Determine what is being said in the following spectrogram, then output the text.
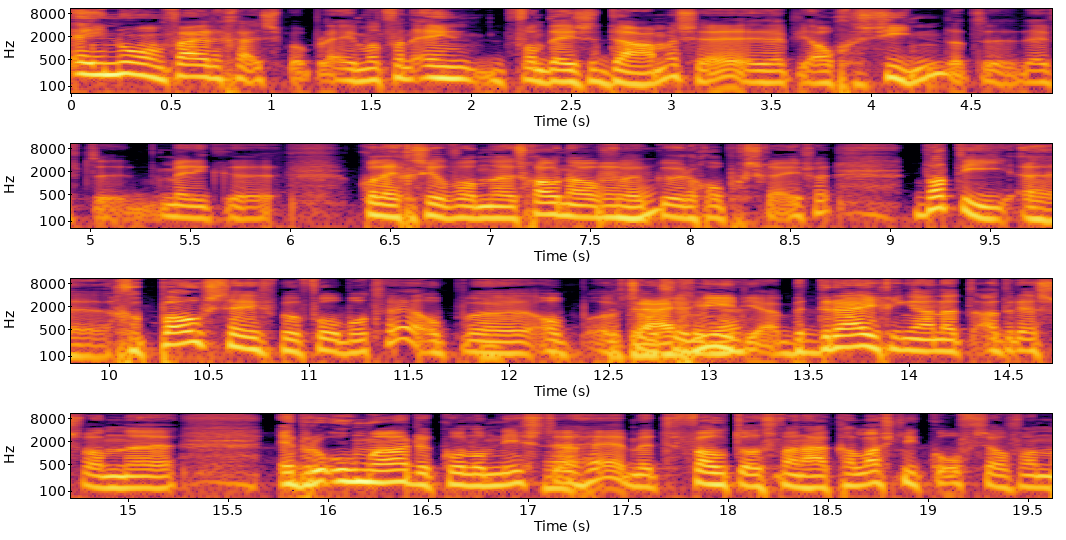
enorm veiligheidsprobleem. Want van een van deze dames, hè, dat heb je al gezien, dat eh, heeft, eh, meen ik, eh, collega Sil van eh, Schoonhoven Mhm. keurig opgeschreven. Wat hij eh, gepost heeft bijvoorbeeld hè, op, eh, op social media. Bedreigingen aan het adres van eh Ebru Umar, de columniste. Ja. Hè, met foto's van haar Kalashnikov. Zo van,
